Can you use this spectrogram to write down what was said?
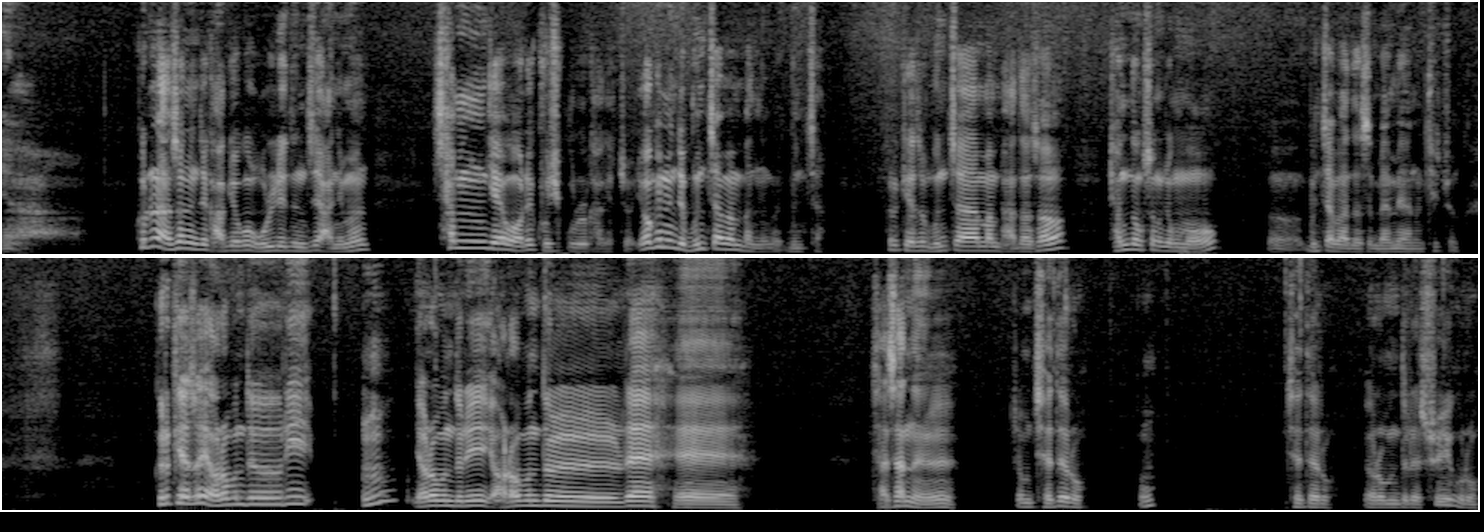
야. 그러고 나서는 이제 가격을 올리든지 아니면 3개월에 99를 가겠죠. 여기는 이제 문자만 받는 거예요. 문자. 그렇게 해서 문자만 받아서 변동성 종목 어, 문자 받아서 매매하는 기준. 그렇게 해서 여러분들이 응? 여러분들이 여러분들의 에, 자산을 좀 제대로 어? 제대로 여러분들의 수익으로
